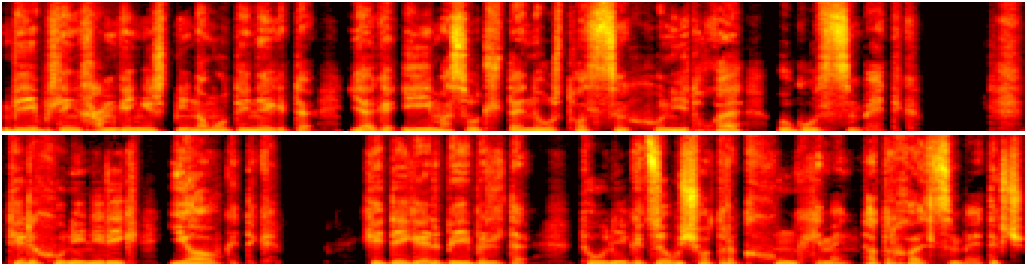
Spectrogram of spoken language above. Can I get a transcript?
Библийн хамгийн эртний номуудын нэгд яг ийм асуудалтай нүүр тулсан хүний тухай өгүүлсэн байдаг. Тэр хүний нэрийг Йов гэдэг. Хэдийгээр Библиэд түүнийг зөв шудраг хүн хэмээн тодорхойлсон байдаг ч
